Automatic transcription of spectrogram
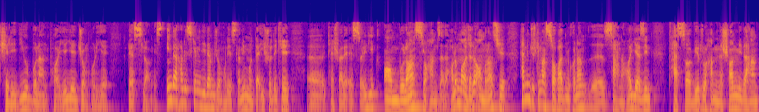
کلیدی و بلندپایه جمهوری اسلامی است. این در حالی است که می‌دیدم جمهوری اسلامی مدعی شده که کشور اسرائیل یک آمبولانس رو هم زده. حالا ماجرا آمبولانس چیه؟ همینجور که من صحبت می‌کنم صحنه هایی از این تصاویر رو هم نشان می‌دهم.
